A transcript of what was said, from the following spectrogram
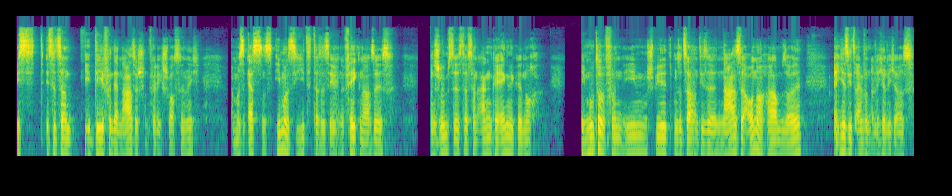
ist, ist sozusagen die Idee von der Nase schon völlig schwachsinnig. Wenn man es erstens immer sieht, dass es eben eine Fake-Nase ist. Und das Schlimmste ist, dass dann Anke Engelke noch die Mutter von ihm spielt und sozusagen diese Nase auch noch haben soll. Hier sieht es einfach nur lächerlich aus.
